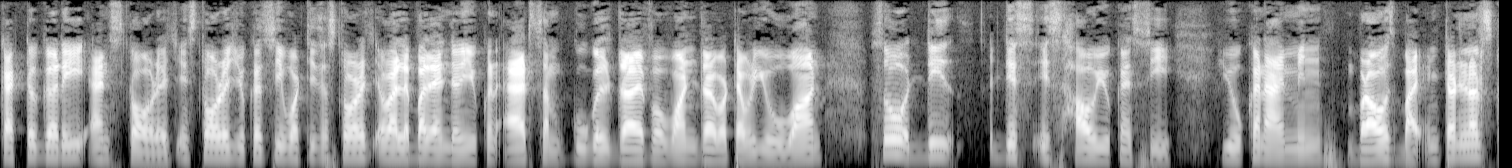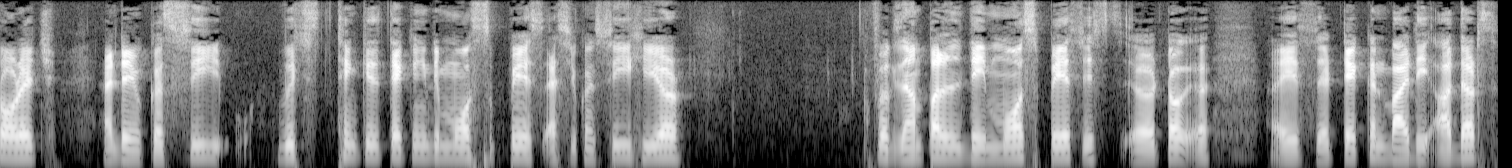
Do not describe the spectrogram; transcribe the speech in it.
category and storage. In storage you can see what is the storage available and then you can add some Google Drive or OneDrive whatever you want. So this this is how you can see. You can I mean browse by internal storage and then you can see which thing is taking the most space as you can see here. For example the most space is uh, uh, is uh, taken by the others.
